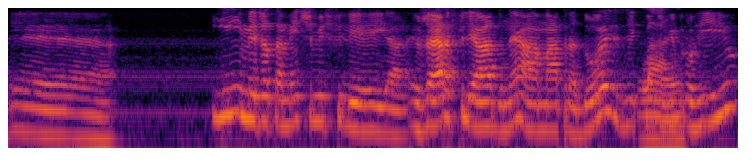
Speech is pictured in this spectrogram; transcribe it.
É e imediatamente me filiei a. Eu já era filiado né, à Matra 2 e quando Lá, vim para o Rio,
